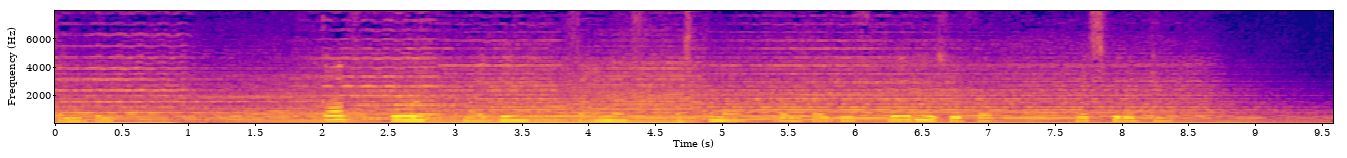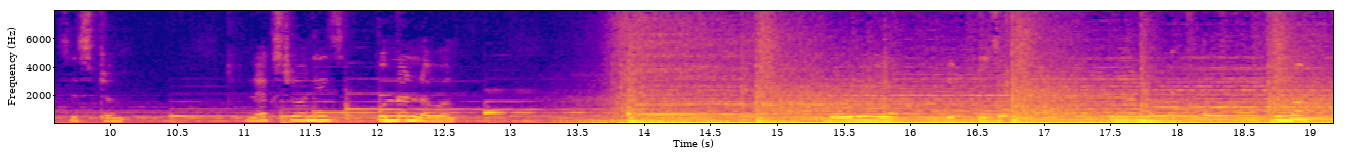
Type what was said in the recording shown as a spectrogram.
सैंपल cough cold migraine sinus asthma bronchitis very useful for respiratory system next one is punarnava Borelia diffusa punarnava पुनः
